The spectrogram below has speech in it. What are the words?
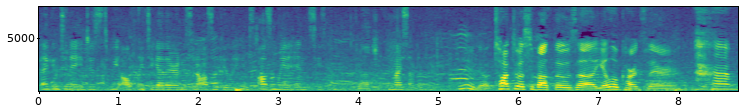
And I think today, just we all played together, and it's an awesome feeling. It's an awesome way to end the season. Gotcha. My soccer. There you go. Talk to us about those uh, yellow cards there. Um,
